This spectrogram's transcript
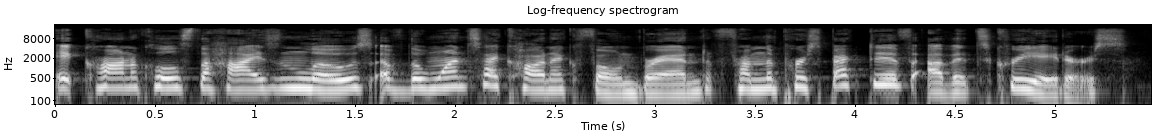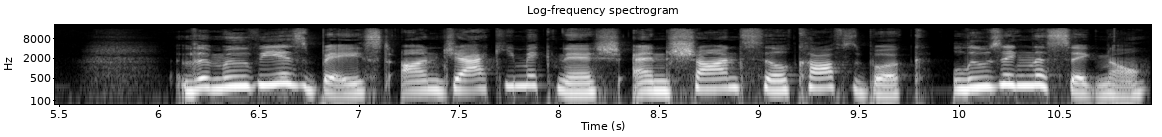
It chronicles the highs and lows of the once iconic phone brand from the perspective of its creators. The movie is based on Jacquie McNish and Sean Silcoff's book, Losing the Signal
